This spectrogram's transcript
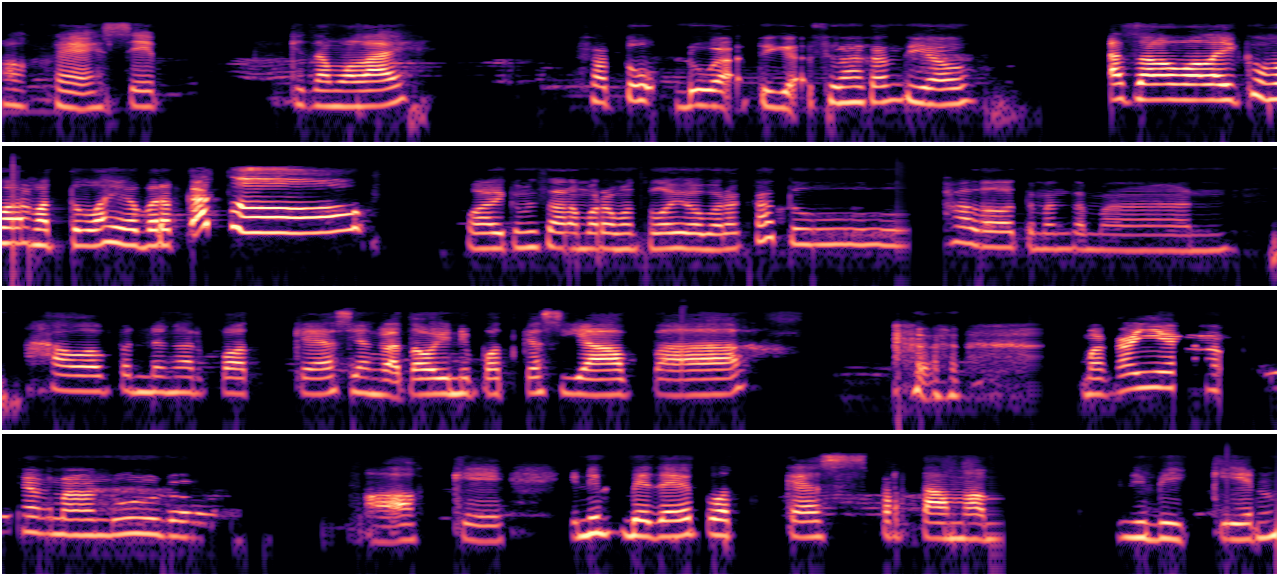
Oke, sip. Kita mulai. Satu, dua, tiga. Silahkan Tiau. Assalamualaikum warahmatullahi wabarakatuh. Waalaikumsalam warahmatullahi wabarakatuh. Halo teman-teman. Halo pendengar podcast yang nggak tahu ini podcast siapa. Makanya yang kenalan dulu dong. Oke, ini beda podcast pertama dibikin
